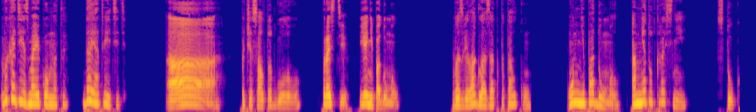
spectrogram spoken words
«Выходи из моей комнаты. Дай ответить». «А-а-а!» — почесал тот голову. «Прости, я не подумал» возвела глаза к потолку. Он не подумал, а мне тут красней. Стук.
